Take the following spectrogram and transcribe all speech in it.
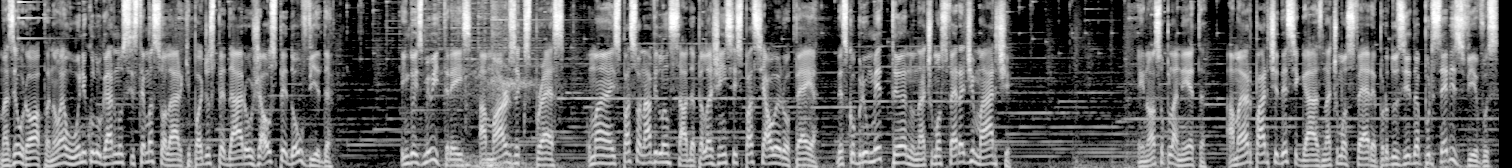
Mas Europa não é o único lugar no sistema solar que pode hospedar ou já hospedou vida. Em 2003, a Mars Express, uma espaçonave lançada pela Agência Espacial Europeia, descobriu metano na atmosfera de Marte. Em nosso planeta, a maior parte desse gás na atmosfera é produzida por seres vivos,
